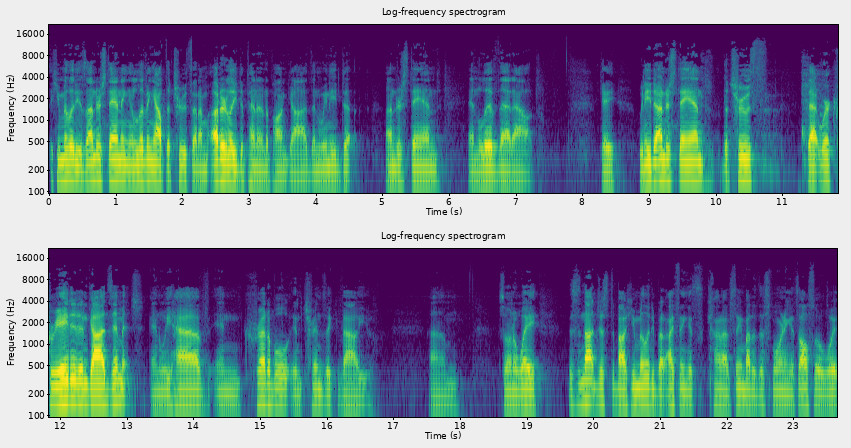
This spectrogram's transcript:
humility is understanding and living out the truth that I'm utterly dependent upon God, then we need to understand and live that out. Okay? We need to understand the truth that we're created in God's image and we have incredible intrinsic value. Um, so, in a way, this is not just about humility, but I think it's kind of, I was thinking about it this morning, it's also way,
